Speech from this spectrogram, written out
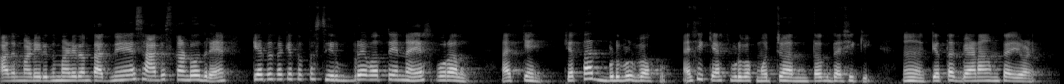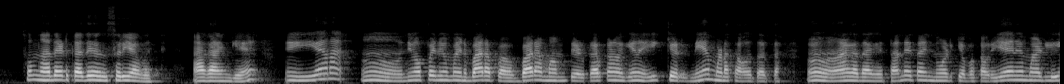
ಅದನ್ನ ಮಾಡಿರು ಇದು ಮಾಡಿರು ಅಂತ ಅದನ್ನೇ ಸಾಧಿಸ್ಕೊಂಡು ಹೋದ್ರೆ ಕೆತ್ತ ಕೆತ್ತ ಸಿರ್ಬ್ರೆ ಹೊತ್ತು ಏನು ನಯಸ್ ಬರಲ್ಲ. ಅದಕ್ಕೇನು ಕೆತ್ತದ್ ಬಿಡ್ಬಿಡ್ಬೇಕು. ಹಸಿ ಕೆಸ್ ಬಿಡ್ಬೇಕು ಮುಚ್ಚು ಅದನ್ನ ತೆಗ್ದು ಹಸಿಕಿ. ಹ್ಞೂ ಕೆತ್ತದ್ ಬೇಡ ಅಂತ ಹೇಳಿ. ಸುಮ್ಮನೆ ಅದೇ ಅದೇ ಸರಿ ಆಗುತ್ತೆ ಆಗ ಹಂಗೆ ಏನ? ಹ್ಞೂ ನಿಮ್ಮಪ್ಪ ನಿಮ್ಮ ಬಾರಪ್ಪ ಬಾರಮ್ಮ ಅಂತೇಳಿ ಕರ್ಕೊಂಡೋಗಿ ಏನೋ ಈಗ ಕೇಳಿ ನೇ ಮಾಡೋಕ್ಕಾಗುತ್ತ ಹ್ಞೂ ಆಗದಾಗೆ ತಂದೆ ತಾಯಿ ನೋಡ್ಕೋಬೇಕು ಅವ್ರು ಏನೇ ಮಾಡಲಿ?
